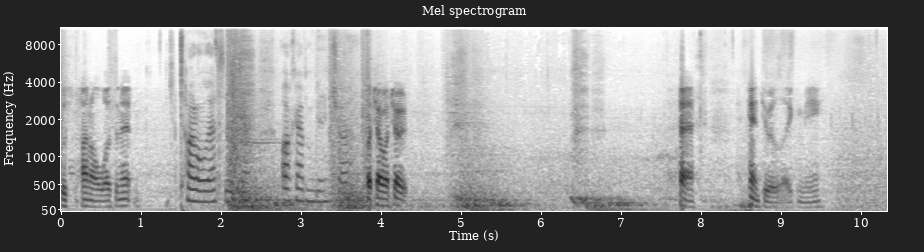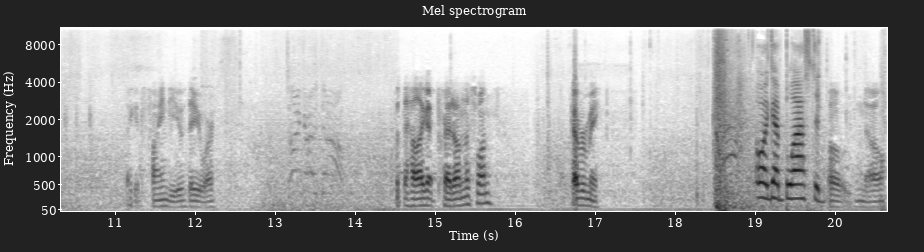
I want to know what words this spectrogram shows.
This tunnel, wasn't it? Tunnel, that's it, yeah. Oh crap, I'm getting shot. Watch out, watch out. Heh. Can't do it like me. I could find you. There you are. What the hell? I got pred on this one? Cover me. Oh, I got blasted. Oh no.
